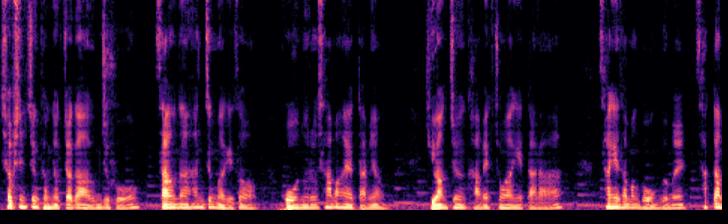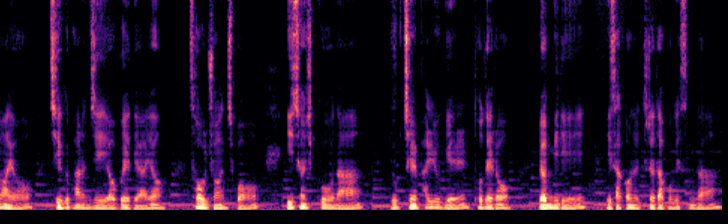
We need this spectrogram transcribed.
협심증 병력자가 음주 후 사우나 한증막에서 고온으로 사망하였다면 기왕증 감액 조항에 따라 상해 사망 보험금을 삭감하여 지급하는지 여부에 대하여 서울중앙지법 2019나 67861 토대로 면밀히 이 사건을 들여다보겠습니다.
